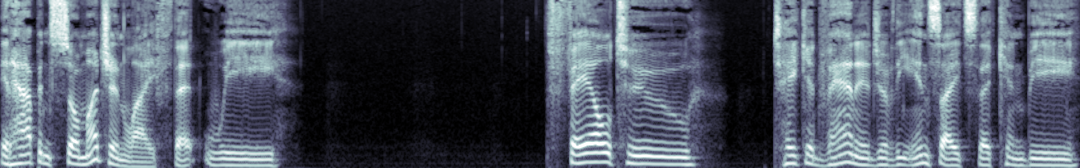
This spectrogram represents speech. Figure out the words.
it happens so much in life that we fail to take advantage of the insights that can be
